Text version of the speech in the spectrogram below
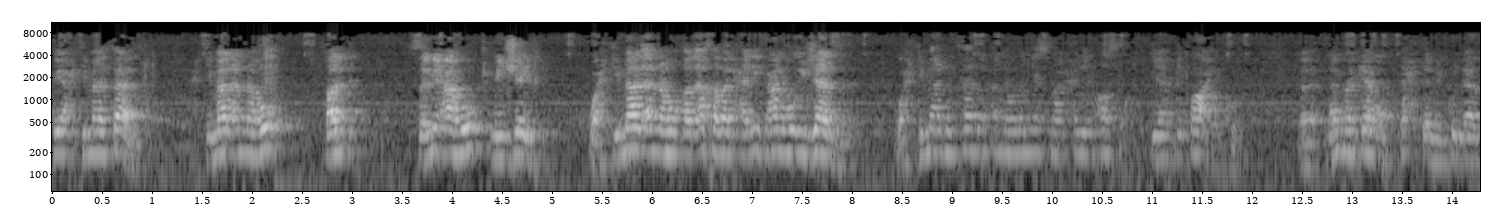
فيها احتمال ثالث. احتمال أنه قد سمعه من شيخ واحتمال أنه قد أخذ الحديث عنه إجازة واحتمال ثالث أنه لم يسمع الحديث أصلا في انقطاع يكون فلما كانت تحتمل كل هذه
